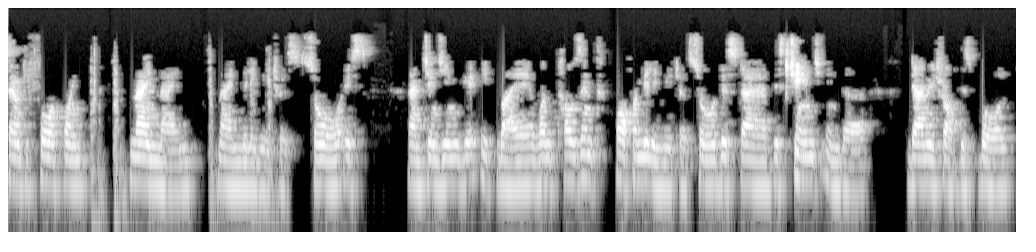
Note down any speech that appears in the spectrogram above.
74.999 millimeters. So it's I'm changing it by one thousandth of a millimeter. So this uh, this change in the diameter of this ball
